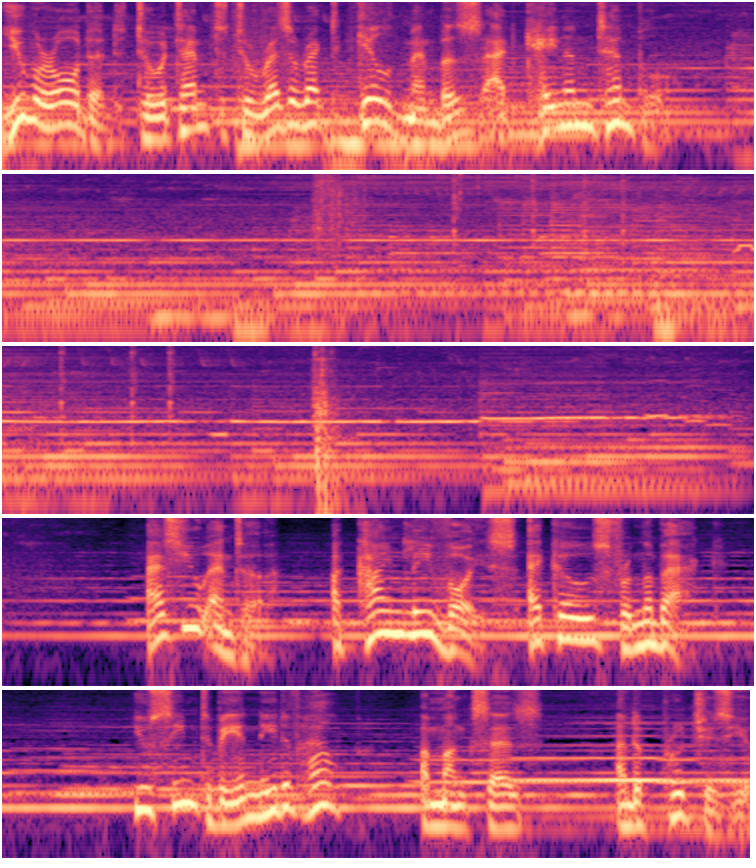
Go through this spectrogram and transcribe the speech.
You were ordered to attempt to resurrect guild members at Canaan Temple. As you enter, a kindly voice echoes from the back. You seem to be in need of help, a monk says, and approaches you.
